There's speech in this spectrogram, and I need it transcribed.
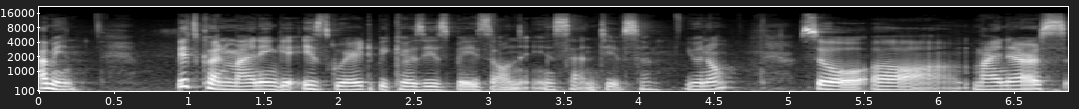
I mean, Bitcoin mining is great because it's based on incentives, you know? So uh, miners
